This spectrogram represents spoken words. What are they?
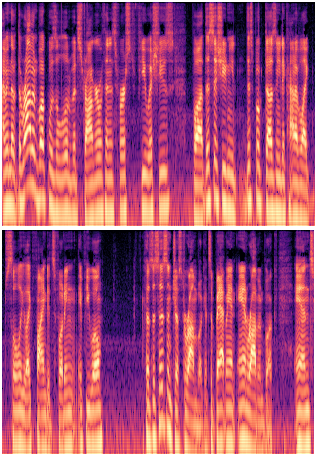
I mean, the, the Robin book was a little bit stronger within its first few issues, but this issue need, this book does need to kind of like slowly like find its footing, if you will because this isn't just a Robin book; it's a Batman and Robin book, and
